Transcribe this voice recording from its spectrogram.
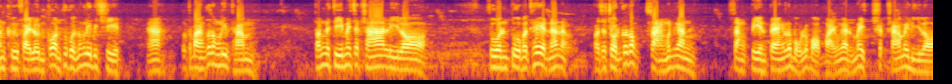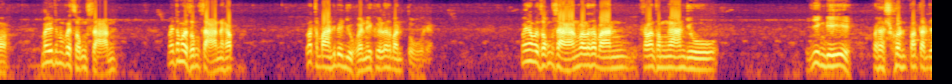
มันคือไฟลนก้น ทุกคนต้องรีบไปฉีดนะรัฐบาลก็ต้องรีบทำทำนาทีไม่ชักช้ารีรอ ส่วนตัวประเทศนั้นน่ะประชาชนก็ต้องสั่งเหมือนกัน สั่งเปลี่ยนแปลงระบบระบอบใหม่เหมือนกันไม่ชักช้าไม่รีรอ ไม่ต้องไปสงสาร ไม่ต้องไปสงสารนะครับ รัฐบาลที่เป็นอยู่กันนี้คือรัฐบาลตู่เนี่ย ไม่ต้องไปสงสารว่ารัฐบาลกำลังทำงานอยู่ ยิ่งดีประชาชนปัตัดใจ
